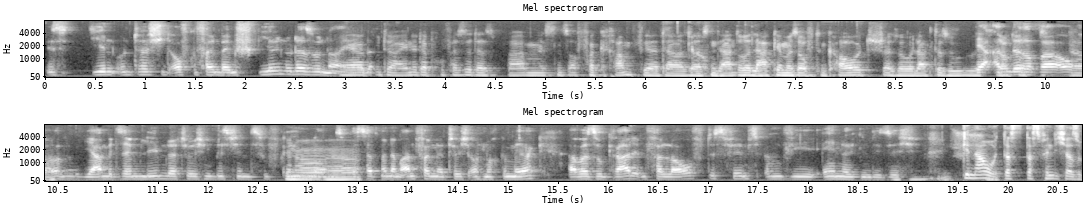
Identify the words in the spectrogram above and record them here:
Ist, dir ein Unterschied aufgefallen beim Spielen oder so? Nein. Ja, oder? gut, der eine, der Professor, das war meistens auch verkrampft, wie er da genau. saß. Und der andere lag ja immer so auf dem Couch, also lag da so. Der andere locker. war auch, ja. Ähm, ja. mit seinem Leben natürlich ein bisschen zufrieden. Genau, und ja. Das hat man am Anfang natürlich auch noch gemerkt. Aber so gerade im Verlauf des Films irgendwie ähnelten die sich. Genau, das, das finde ich ja so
